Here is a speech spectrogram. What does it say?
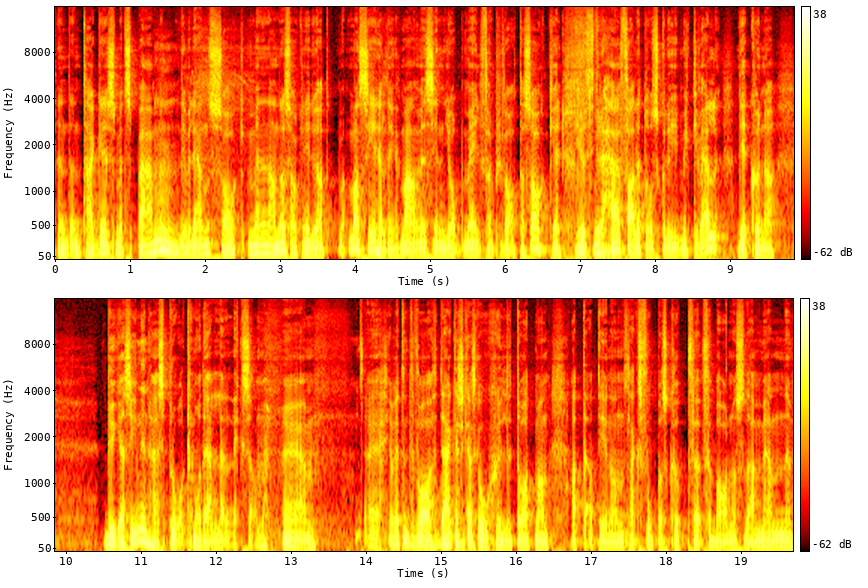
den, den taggades som ett spam. Mm. Det är väl en sak. Men den andra saken är ju att man ser helt enkelt att man använder sin jobbmail för privata saker. Just det. I det här fallet då skulle ju mycket väl det kunna byggas in i den här språkmodellen. Liksom. Eh, eh, jag vet inte vad, det här kanske är ganska oskyldigt då att, man, att, att det är någon slags fotbollskupp för, för barn och sådär. Men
